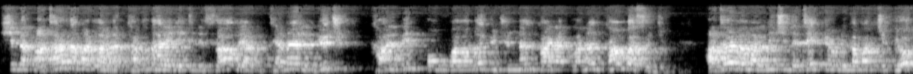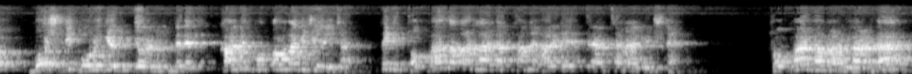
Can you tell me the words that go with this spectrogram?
Şimdi atar damarlarda kanın hareketini sağlayan temel güç kalbin pompalama gücünden kaynaklanan kan basıncı. Atar damarın içinde tek yönlü kapakçık yok, boş bir boru gö- görünümündedir. Kalbin pompalama gücüyle iter. Peki toplar damarlarda kanı hareket ettiren temel güç ne? Toplar damarlarda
